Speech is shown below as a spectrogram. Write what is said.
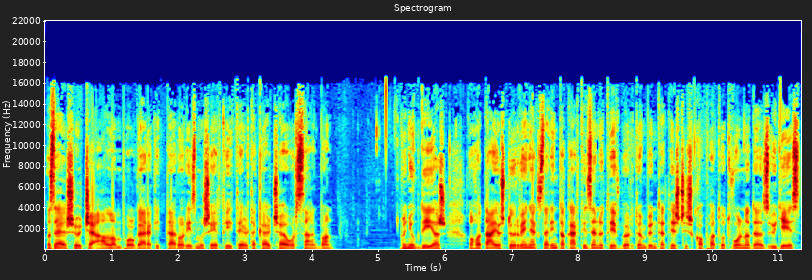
az első cseh állampolgár, akit terrorizmusért ítéltek el Csehországban. A nyugdíjas a hatályos törvények szerint akár 15 év börtönbüntetést is kaphatott volna, de az ügyész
